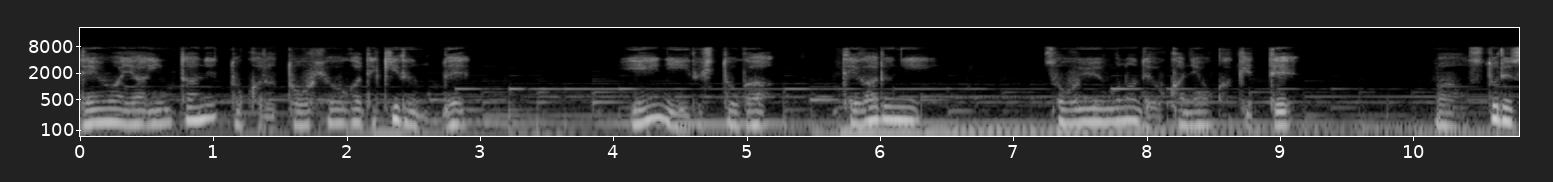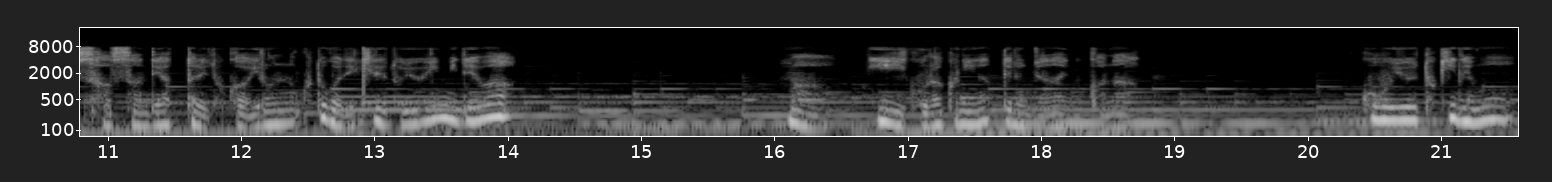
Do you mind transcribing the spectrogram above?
電話やインターネットから投票ができるので、家にいる人が手軽にそういうものでお金をかけて、まあ、ストレス発散であったりとか、いろんなことができるという意味では、まあ、いい娯楽になってるんじゃないのかな。こういう時でも、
